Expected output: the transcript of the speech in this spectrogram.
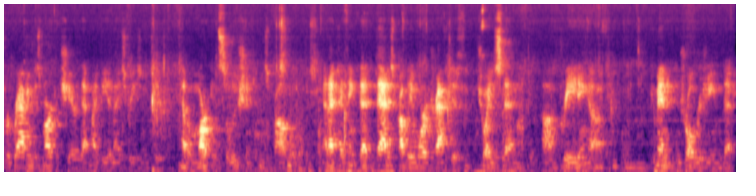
for grabbing this market share, that might be a nice reason to have a market solution to this problem. And I, I think that that is probably a more attractive choice than um, creating a command and control regime that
